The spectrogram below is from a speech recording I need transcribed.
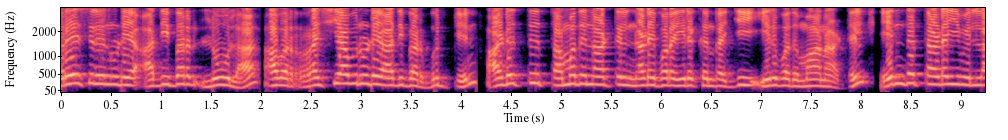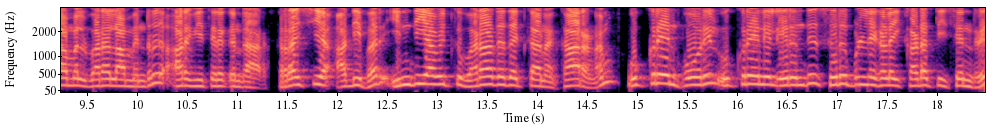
பிரேசிலினுடைய அதிபர் லூலா அவர் ரஷ்யாவினுடைய அதிபர் புட்டின் அடுத்து தமது நாட்டில் நடைபெற இருக்கின்ற ஜி இருபது மாநாட்டில் எந்த தடையும் இல்லாமல் வரலாம் என்று அறிவித்திருக்கின்றார். ரஷ்ய அதிபர் இந்தியாவிற்கு வராததற்கான காரணம் உக்ரைன் போரில் உக்ரைனில் இருந்து சிறு பிள்ளைகளை கடத்தி சென்று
